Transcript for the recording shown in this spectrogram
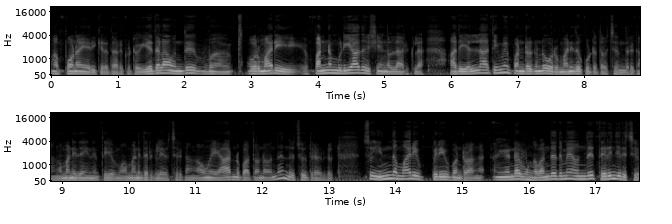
அஹ், பணம் எரிக்கிறதா இருக்கட்டும் எதெல்லாம் வந்து வ- ஒரு மாதிரி பண்ண முடியாத விஷயங்கள்லாம் இருக்குல்ல அது எல்லாத்தையுமே பண்ணுறதுக்குன்னு ஒரு மனித கூட்டத்தை வச்சுருந்துருக்காங்க. மனித இனத்தை மனிதர்களே வச்சுருக்காங்க. அவங்க யாருன்னு பார்த்தோன்னா வந்து இந்த சூத்திரர்கள். ஸோ இந்த மாதிரி பிரிவு பண்ணுறாங்க ஏன்டா இவங்க வந்ததுமே வந்து தெரிஞ்சிருச்சு.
